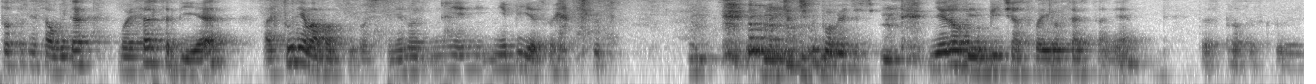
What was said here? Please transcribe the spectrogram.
to, co jest niesamowite, moje serce bije, ale tu nie ma wątpliwości, nie? No, nie, nie, nie bije swojego serca. Czym powiedzieć? Nie robię bicia swojego serca, nie? To jest proces, który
